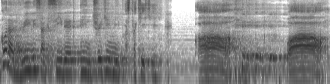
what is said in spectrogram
God has really succeeded in tricking me, Pastor Kiki. Wow. wow.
